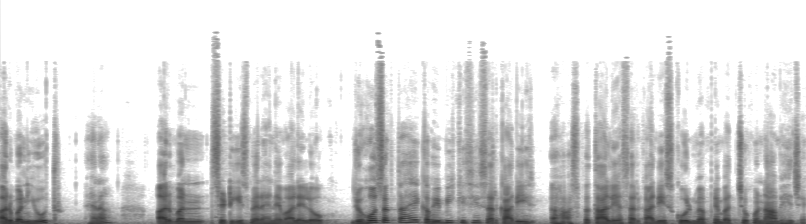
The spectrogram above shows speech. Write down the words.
अर्बन यूथ है ना? अर्बन सिटीज़ में रहने वाले लोग, जो हो सकता है कभी भी किसी सरकारी अस्पताल या सरकारी स्कूल में अपने बच्चों को ना भेजें।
